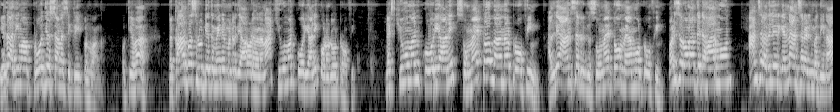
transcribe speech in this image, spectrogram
எதை அதிகமாக ப்ரோஜஸ்டான செக்ரியேட் பண்ணுவாங்க. ஓகேவா இந்த கார்பசுலூட்டியத்தை மெயின்டைன் பண்ணுறது யாரோட வேலைனா human chorionic gonadotrophin next human chorionic somatomammotrophin அதுலேயே ஆன்சர் இருக்கு somatomammotrophin what is role of that hormone answer அதுல இருக்கு. என்ன ஆன்சர் அப்படின்னு பார்த்தீங்கன்னா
